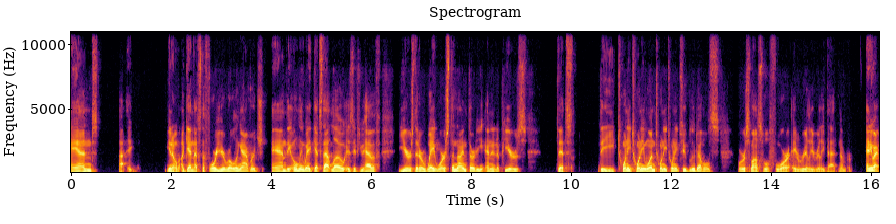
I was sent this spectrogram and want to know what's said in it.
And I, uh, you know, again, that's the four year rolling average. And the only way it gets that low is if you have years that are way worse than 930. And it appears that the 2021 2022 Blue Devils were responsible for a really, really bad number. Anyway,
